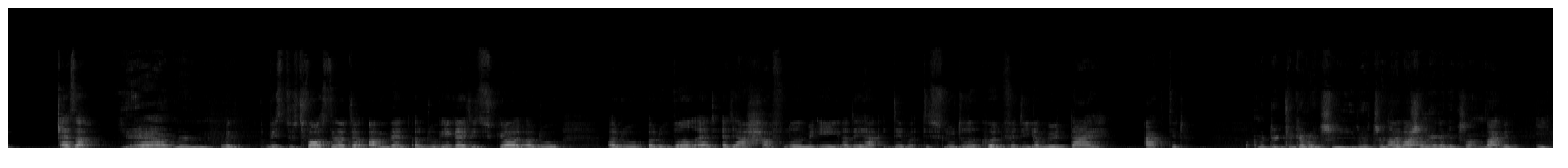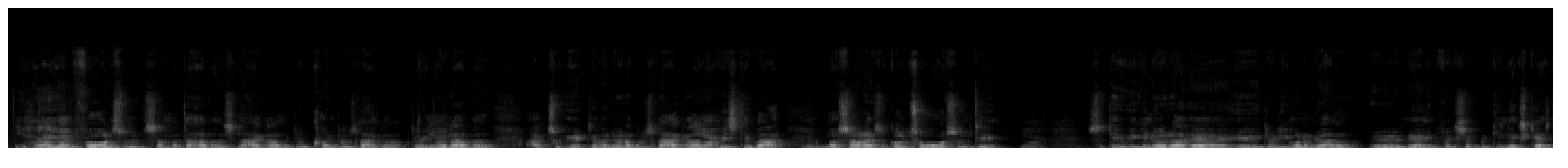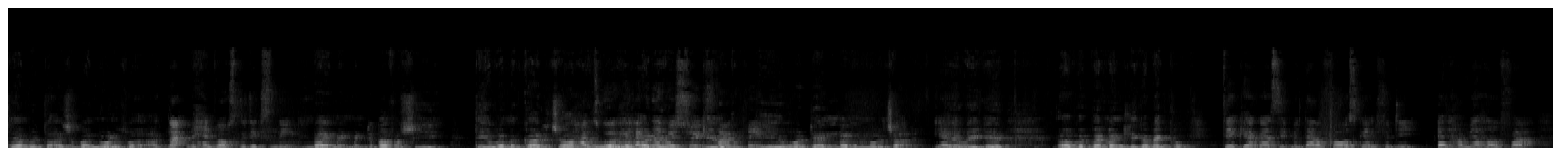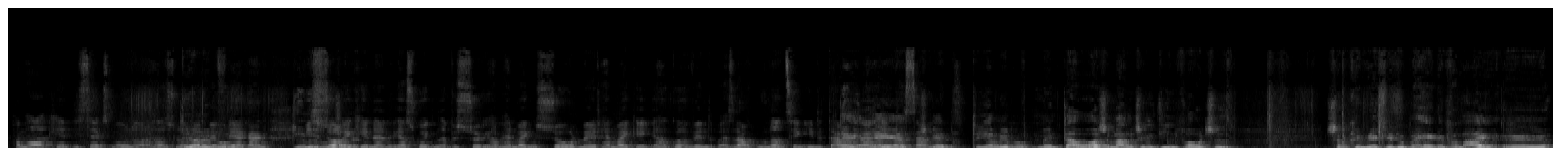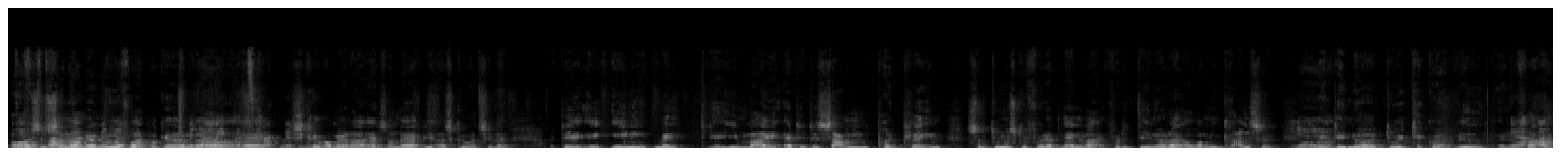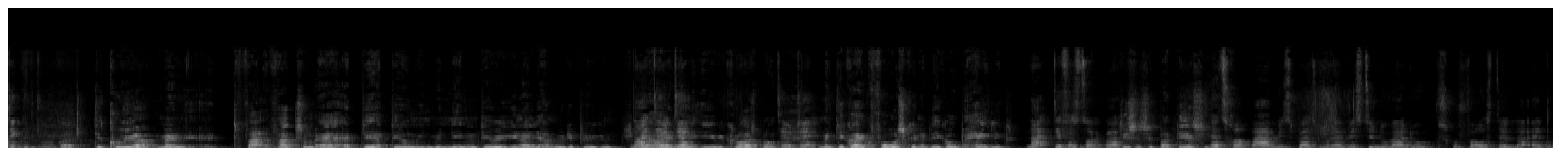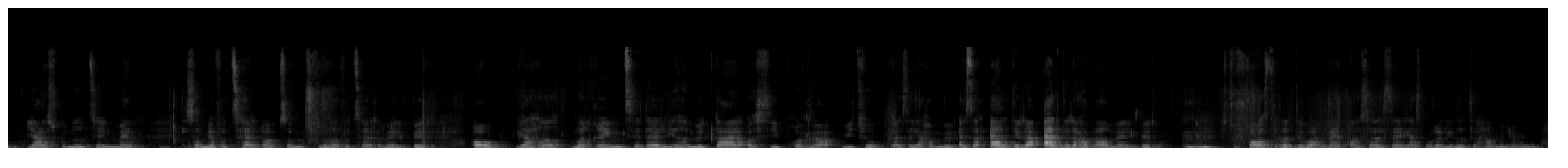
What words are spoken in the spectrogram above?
Altså, Ja, men men hvis du forestiller dig omvendt, og du ikke er i dit skjold, og du, og du, og du ved, at, at jeg har haft noget med en, og det, her, det, det sluttede kun, fordi jeg mødte dig, agtigt. men det, det kan du ikke sige i det her tilfælde, Nej, sådan hænger det ikke sammen. Nej, men I, I Det havde er jo den. en fortid, som der har været snakket om, men det er jo kun blevet snakket om. Det er jo ikke Ja. noget, der har været aktuelt. Det var noget, der blev snakket om, Ja. hvis det var. Nemlig. Og så er der altså gået to år siden det. Ja. Så det er jo ikke noget, der er, øh, det er jo lige rundt om hjørnet, øh, mere end for eksempel din ekskæreste, jeg mødte dig, som var en måned for -agtig. Nej, men han var jo slet ikke sådan en. Nej, men, men det er bare for at sige, det er jo, hvad man gør det til op i hovedet, og det er jo, det er jo, det er jo, hvordan man modtager det. Ja, det er jo ikke, og hvad man lægger vægt på. Det kan jeg godt se, men der er jo forskel, fordi at ham, jeg havde før, ham havde jeg kendt i seks måneder og havde slået op med med flere gange. Vi så ikke hinanden. Jeg skulle ikke ned og besøge ham. Han var ikke en soulmate. Han var ikke en, jeg havde gået og ventet på. Altså, der er jo 100 ting i det, der Det, jo er ja, ikke ja, det samme. skat, det er jeg med på. Men der er jo også mange ting i din fortid, som kan virke lidt ubehageligt for mig. Øh, også sådan noget med at møde folk på gaden, der ikke er, skriver med dig, alt sådan mærkeligt, og skriver til dig. Det er jeg enig, men det- i mig er det det samme på et plan, som du måske føler den anden vej, for det, det er noget, der er over min grænse. Ja, ja. Men det er noget, du ikke kan gøre ved eller Ja, fra. og det kunne du godt. Det kunne jeg, men øh, fa- faktum er, at det her, det er jo min veninde. Det er jo ikke en, eller anden, jeg har mødt i byen. Så Nej, jeg det har er en anden evig på. Det er jo det. Men det gør ikke forskel, at det ikke er ubehageligt. Nej, det forstår jeg godt. Det er sådan set bare det, jeg siger. Jeg tror bare, at mit spørgsmål er, hvis det nu var, at du skulle forestille dig, at jeg skulle ned til en mand, som jeg fortalte om, som du havde fortalt om Alibet, og jeg havde måttet ringe til, da jeg lige havde mødt dig, og sige, prøv at høre, vi to, altså jeg har mødt, altså alt det der, alt det der har været med Alibet. Mm. Hvis du forestiller dig, at det var en mand, og så jeg sagde, jeg smutter lige ned til ham en uge.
